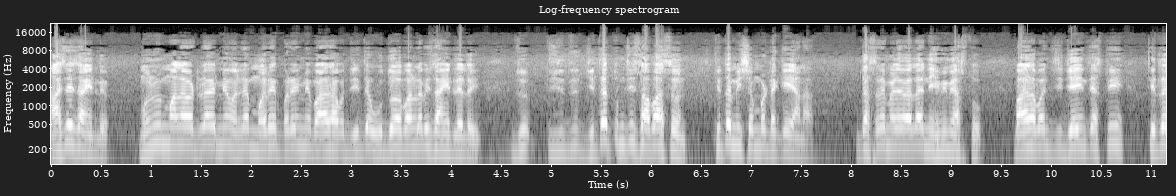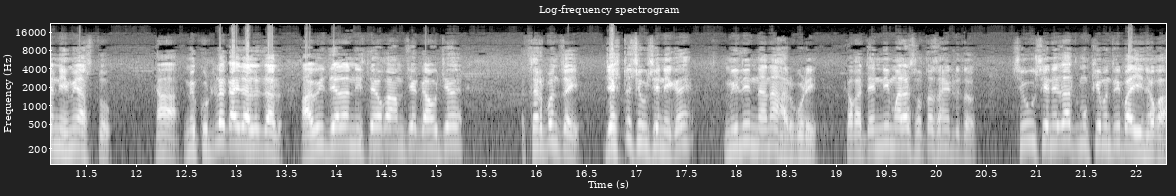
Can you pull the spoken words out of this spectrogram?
असे सांगितलं. म्हणून मला वाटलं मी म्हणलं मरेपर्यंत मी बाळासाहेब जिथं उद्धवाबांना बी सांगितलेलं आहे जिथं जिथं तुमची सभा असेल तिथं मी शंभर टक्के येणार. दसरा मेळाव्याला नेहमी मी असतो. बाळासाहेबांची जयंती असती तिथं नेहमी असतो. हा मी कुठलं काय झालं झालं. आविद्याला निश्चय का आमच्या गावचे सरपंच आहे ज्येष्ठ शिवसैनिक आहे मिलिंद नाना हरगुडे. का त्यांनी मला स्वतः सांगितलं होतं शिवसेनेचाच मुख्यमंत्री पाहिजे हो का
